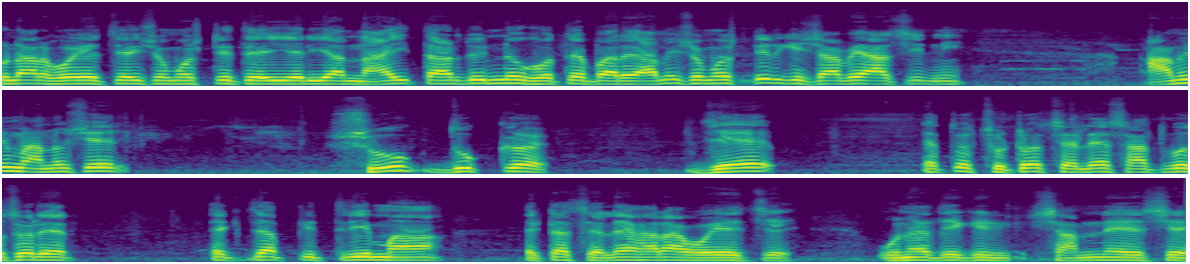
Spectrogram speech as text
উনার হয়েছে, এই সমষ্টিতে এই এরিয়া নাই, তার জন্য হতে পারে। আমি সমষ্টির হিসাবে আসিনি। আমি মানুষের সুখ, দুঃখ, যে এত ছোট ছেলে, সাত বছরের একটা পিতৃ মা, একটা ছেলে হারা হয়েছে ওনাদেরকে সামনে এসে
